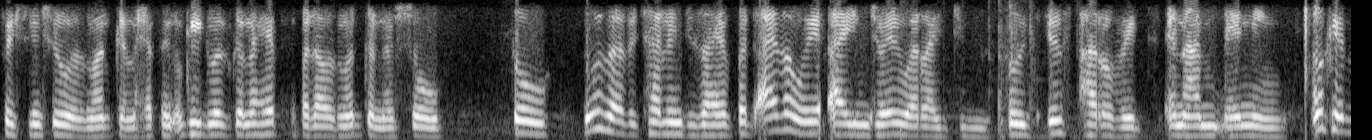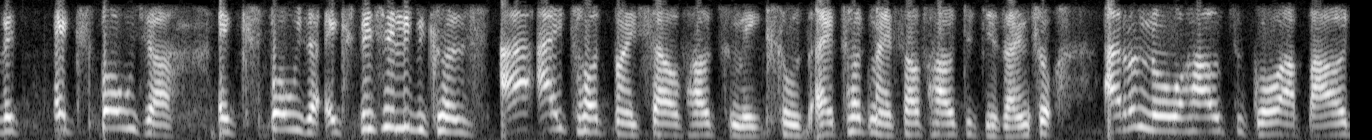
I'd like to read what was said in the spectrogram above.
fashion show was not gonna happen. Okay, it was gonna happen but I was not gonna show. So those are the challenges I have. But either way I enjoy what I do. So it's just part of it and I'm learning. Okay, the exposure exposure, especially because I, I taught myself how to make clothes. I taught myself how to design. So I don't know how to go about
